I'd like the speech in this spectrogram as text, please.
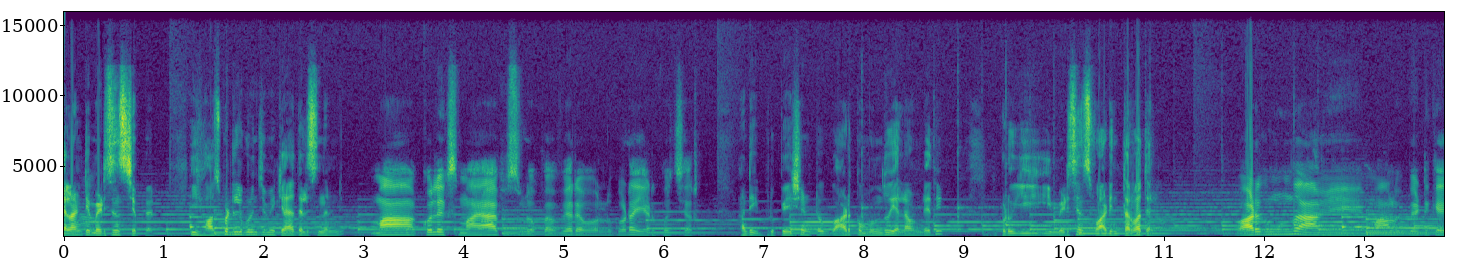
ఎలాంటి మెడిసిన్స్ చెప్పారు? ఈ హాస్పిటల్ గురించి మీకు ఎలా తెలిసిందండి? మా కొలీగ్స్ మా ఆఫీసులో వేరే వాళ్ళు కూడా ఇక్కడికి వచ్చారు. అంటే ఇప్పుడు పేషెంట్ వాడక ముందు ఎలా ఉండేది? ఇప్పుడు ఈ ఈ మెడిసిన్స్ వాడిన తర్వాత ఎలా? వాడక ముందు ఆమె మామూలుగా బెడ్కే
